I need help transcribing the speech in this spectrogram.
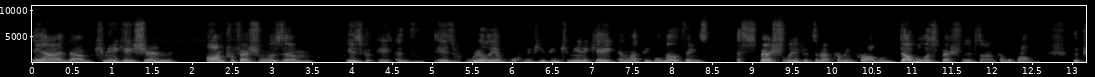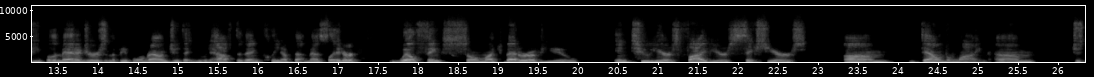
And um, communication on professionalism is is really important. If you can communicate and let people know things, especially if it's an upcoming problem, double especially if it's an upcoming problem. The people, the managers, and the people around you that you would have to then clean up that mess later will think so much better of you in two years, five years, six years um, down the line. Um, just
